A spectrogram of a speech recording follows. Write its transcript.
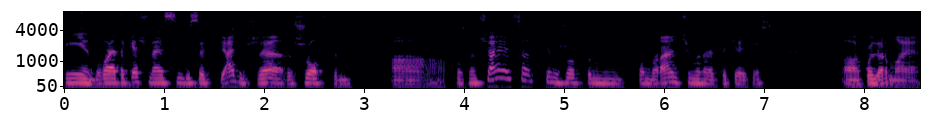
І буває таке, що навіть 75 вже жовтим а, позначається, таким жовтим помаранчевим, навіть таке якесь а, колір має.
